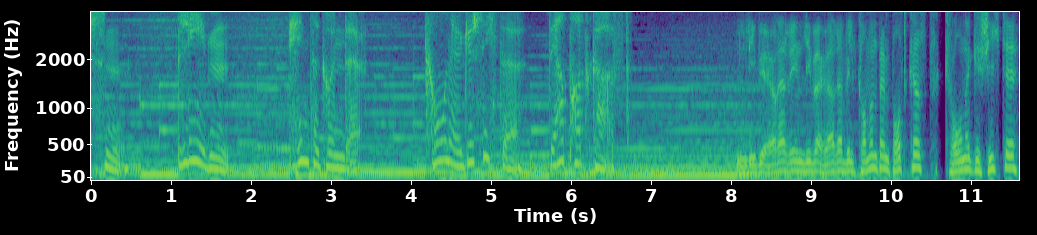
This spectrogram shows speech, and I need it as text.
Menschen, Leben, Hintergründe. Krone Geschichte, der Podcast. Liebe Hörerinnen, lieber Hörer, willkommen beim Podcast Krone Geschichte.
